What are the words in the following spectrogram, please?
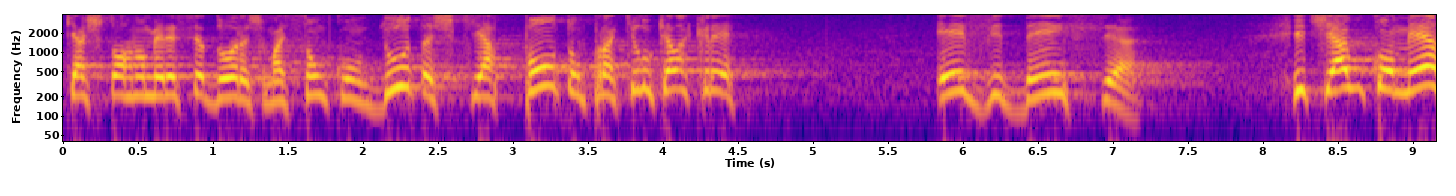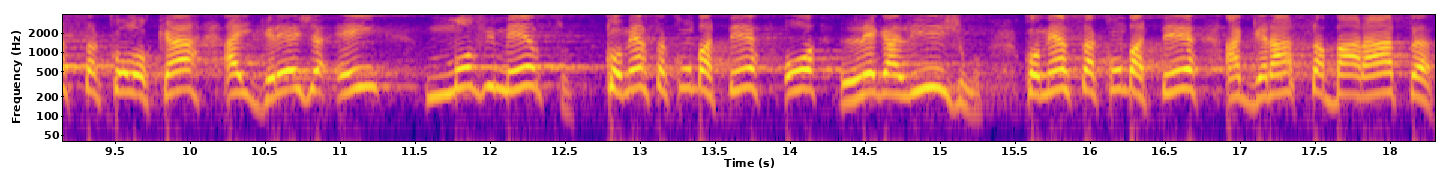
que as tornam merecedoras, mas são condutas que apontam para aquilo que ela crê. Evidência. E Tiago começa a colocar a igreja em movimento, começa a combater o legalismo, começa a combater a graça barata.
